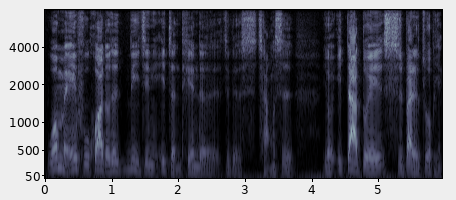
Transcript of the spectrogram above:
我每一幅画都是历经一整天的这个尝试。有一大堆失败的作品，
